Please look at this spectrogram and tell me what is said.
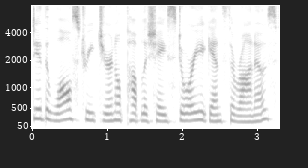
Did the Wall Street Journal publish a story against Theranos?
